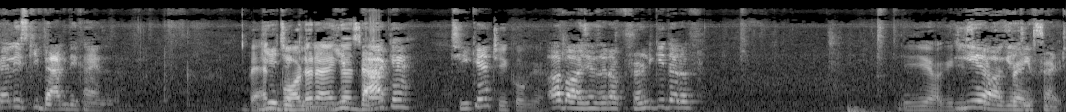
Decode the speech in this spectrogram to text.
पहले इसकी बैक दिखाएँ जरा। बैक बॉर्डर आएगा ये बैक है ठीक है? ठीक हो गया अब आ जाए जरा फ्रंट की तरफ़। ये आगे ये आ गया जी फ्रंट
